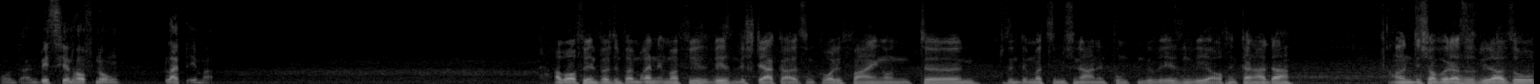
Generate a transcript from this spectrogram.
Und ein bisschen Hoffnung bleibt immer. Aber auf jeden Fall sind wir im Rennen immer viel wesentlich stärker als im Qualifying und äh, sind immer ziemlich nah an den Punkten gewesen, wie auch in Kanada. Und ich hoffe, dass es wieder so,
